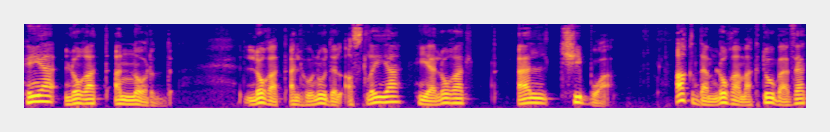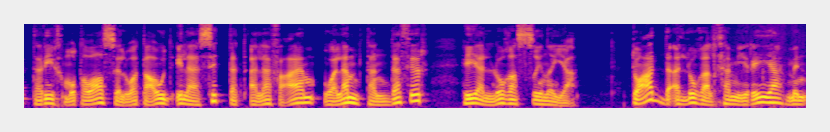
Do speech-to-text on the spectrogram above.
هي لغة النورد. لغة الهنود الأصلية هي لغة التشيبوا. أقدم لغة مكتوبة ذات تاريخ متواصل وتعود إلى ستة ألاف عام ولم تندثر هي اللغة الصينية. تعد اللغة الخميرية من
